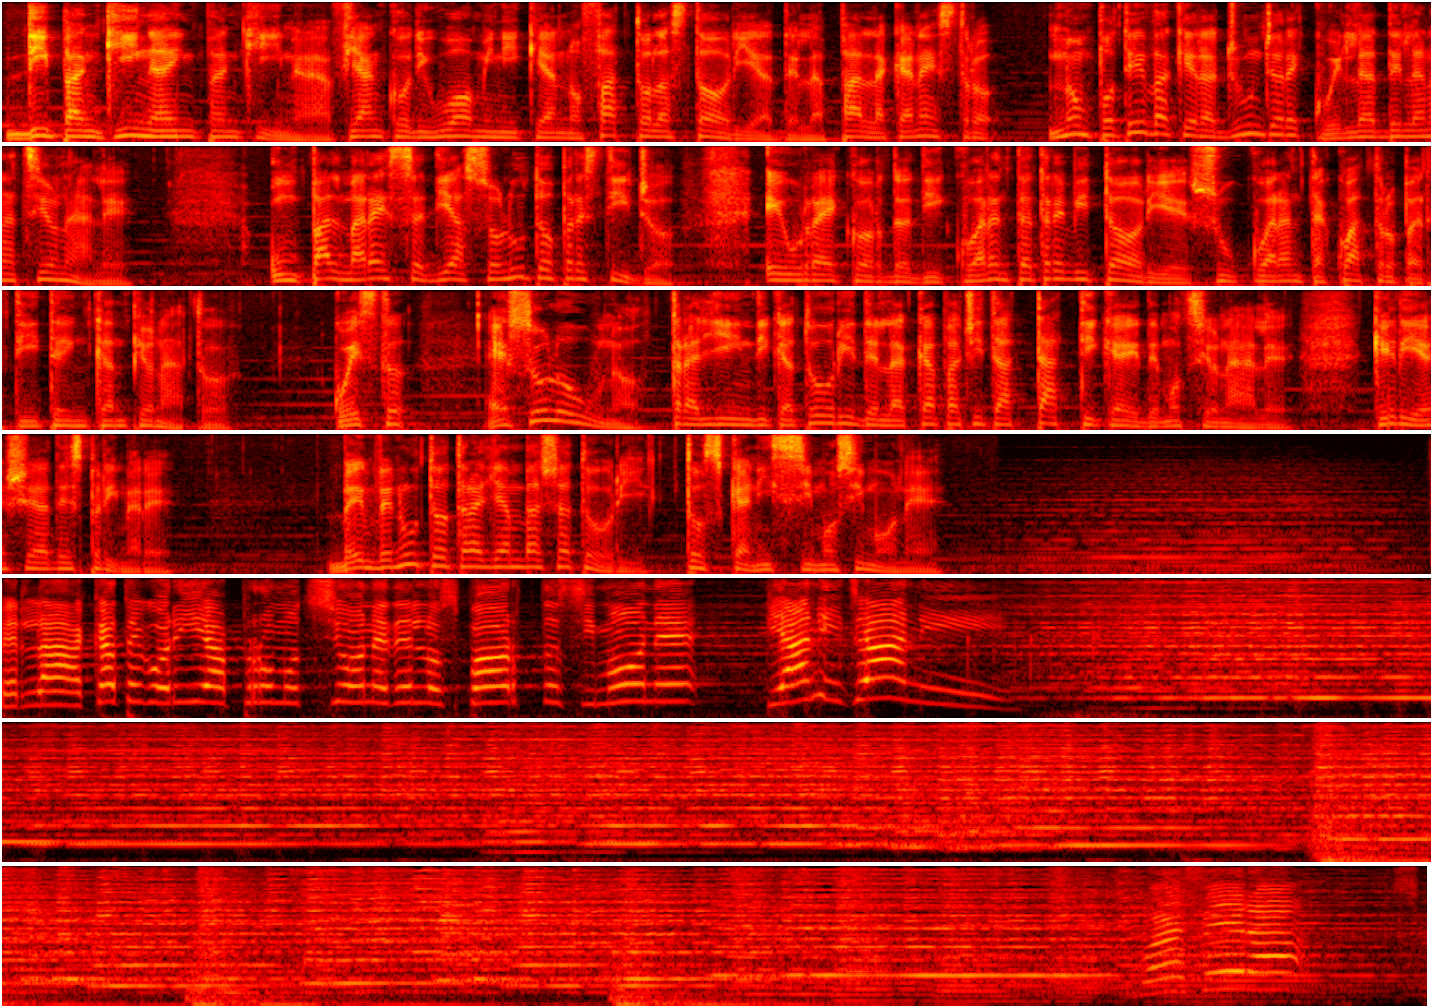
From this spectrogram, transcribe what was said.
Di panchina in panchina, a fianco di uomini che hanno fatto la storia della pallacanestro, non poteva che raggiungere quella della nazionale. Un palmarès di assoluto prestigio e un record di 43 vittorie su 44 partite in campionato. Questo è solo uno tra gli indicatori della capacità tattica ed emozionale che riesce ad esprimere. Benvenuto tra gli ambasciatori, Toscanissimo Simone. Per la categoria promozione dello sport, Simone Pianigiani. Buonasera,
